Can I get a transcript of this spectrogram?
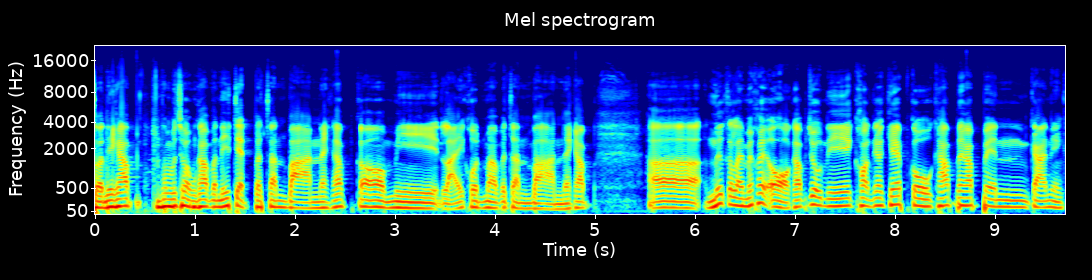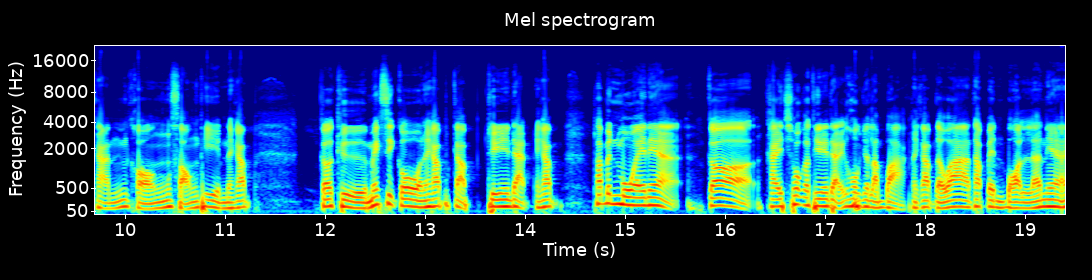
สวัสดีครับท่านผู้ชมครับวันนี้ 7 ประจันบานนะครับ ก็มีหลายคนมาประจันบานนะครับนึกอะไรไม่ค่อยออกครับช่วงนี้คอนคาเคฟโกครับนะครับเป็นการแข่งขันของ 2 ทีมนะครับ ก็คือเม็กซิโกนะครับกับทรินิดัดนะครับถ้าเป็นมวยเนี่ยก็ใครชกกับทรินิดัดก็คงจะลำบากนะครับ แต่ว่าถ้าเป็นบอลแล้วเนี่ย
